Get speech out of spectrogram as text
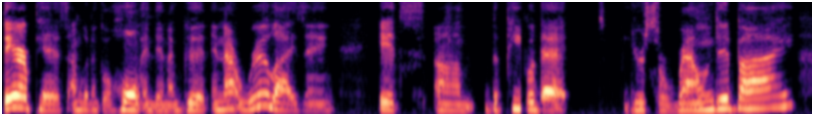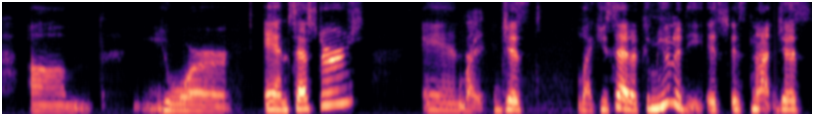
therapist, I'm going to go home and then I'm good. And not realizing it's um, the people that you're surrounded by. Um, your ancestors and right. just like you said a community it's it's not just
